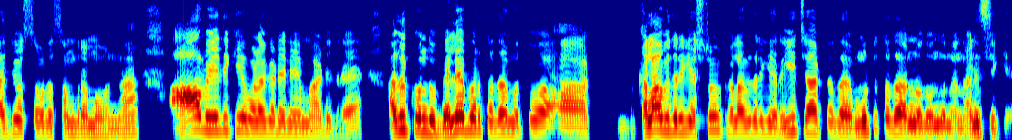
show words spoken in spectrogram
ರಾಜ್ಯೋತ್ಸವದ ಸಂಭ್ರಮವನ್ನ ಆ ವೇದಿಕೆ ಒಳಗಡೆನೆ ಮಾಡಿದ್ರೆ ಅದಕ್ಕೊಂದು ಬೆಲೆ ಬರ್ತದ ಮತ್ತು ಆ ಕಲಾವಿದರಿಗೆ, ಎಷ್ಟೋ ಕಲಾವಿದರಿಗೆ ರೀಚ್ ಆಗ್ತದ ಮುಟ್ಟುತ್ತದ ಅನ್ನೋದೊಂದು ನನ್ನ ಅನಿಸಿಕೆ.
